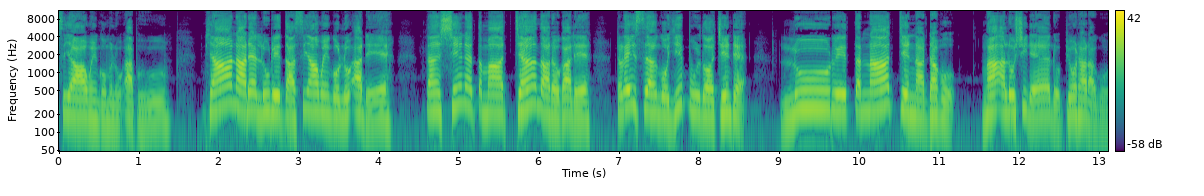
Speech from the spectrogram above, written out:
ဆရာဝန်ကိုမလိုအပ်ဘူး။ဖျားနာတဲ့လူတွေသာဆရာဝန်ကိုလိုအပ်တယ်။တန်ရှင်းတဲ့တမန်ကျမ်းသာတော်ကလည်းတရိษံကိုရစ်ပူတော်ခြင်းတဲ့လူတွေတနာကျင်နာတတ်ဖို့ငါအလိုရှိတယ်လို့ပြောထားတာကို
